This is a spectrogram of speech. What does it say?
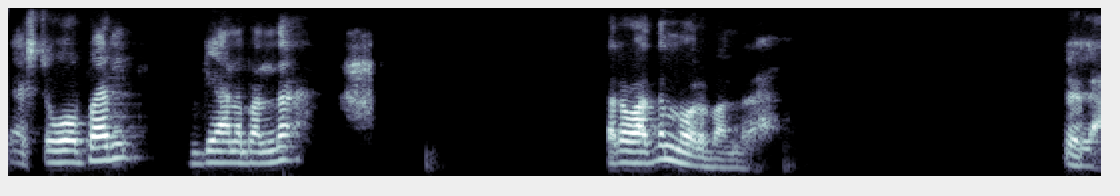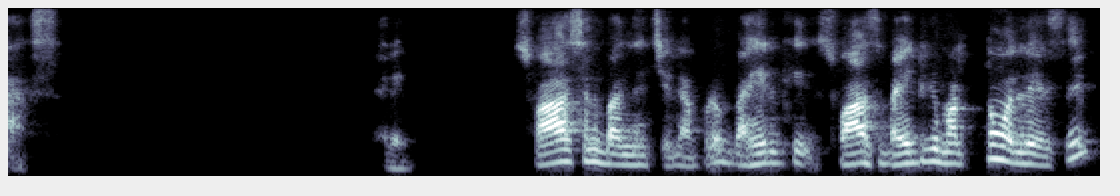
నెక్స్ట్ ఓపెన్. ఉద్యాన బంధ తర్వాత మూల బంధ రిలాక్స్. శ్వాసను బంధించేటప్పుడు బహిర్కి శ్వాస బయటికి మొత్తం వదిలేసి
